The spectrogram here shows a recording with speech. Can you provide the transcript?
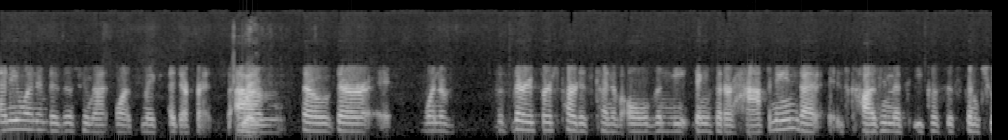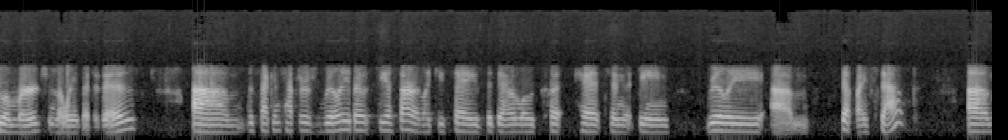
anyone in business who wants to make a difference. Right. um, so there one of the very first part is kind of all the neat things that are happening that is causing this ecosystem to emerge in the way that it is. Um, the second chapter is really about CSR, like you say, the download kit and it being really um, step by step. Um,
